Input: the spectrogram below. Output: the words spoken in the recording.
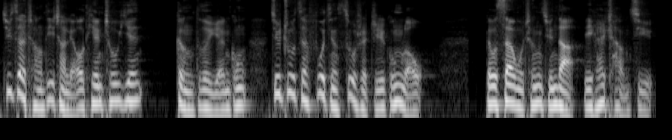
聚在场地上聊天抽烟，更多的员工就住在附近宿舍职工楼，都三五成群的离开厂区。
